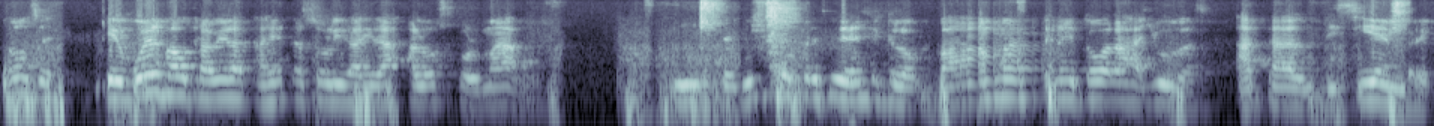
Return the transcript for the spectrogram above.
Entonces, que vuelva otra vez la tarjeta solidaridad a los colmados. Y se el presidente que lo va a mantener todas las ayudas hasta diciembre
